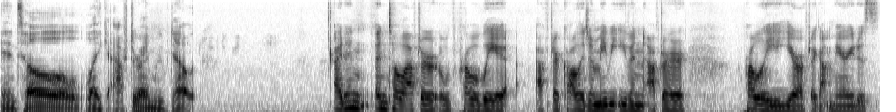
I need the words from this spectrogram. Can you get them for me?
until like after I moved out. I didn't until after probably after college and maybe even after probably a year after I got married is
